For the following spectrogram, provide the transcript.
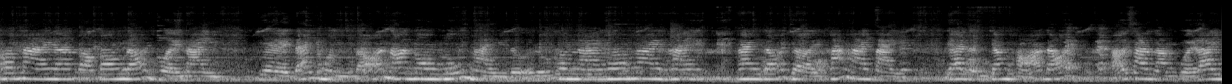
Hôm con đó về này, về đấy mừng đó, nó non núi này, được được hôm nay hôm nay hai hai đó trời tháng hai này gia đình trong họ đó ở xa gần về đây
